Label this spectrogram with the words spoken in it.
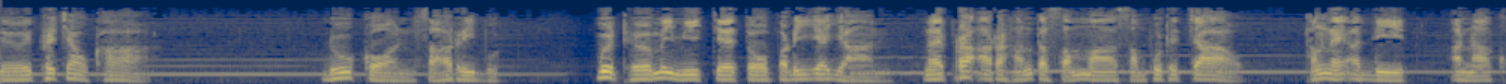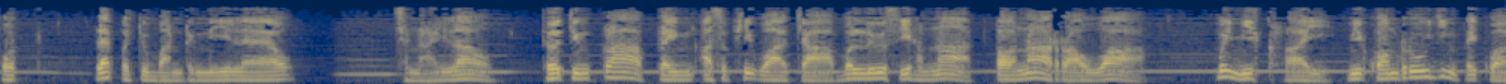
เลยพระเจ้าข้าดูก่อนสารีบุตร เมื่อเธอไม่มีเจโตปริยญาณในพระอรหันตสัมมาสัมพุทธเจ้า ทั้งในอดีต อนาคต และปัจจุบันดังนี้แล้วฉไหนเล่า เธอจึงกล้าเปล่งอสพิวาจาบรรลือสีหนาต่อหน้าเราว่า ไม่มีใครมีความรู้ยิ่งไปกว่า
